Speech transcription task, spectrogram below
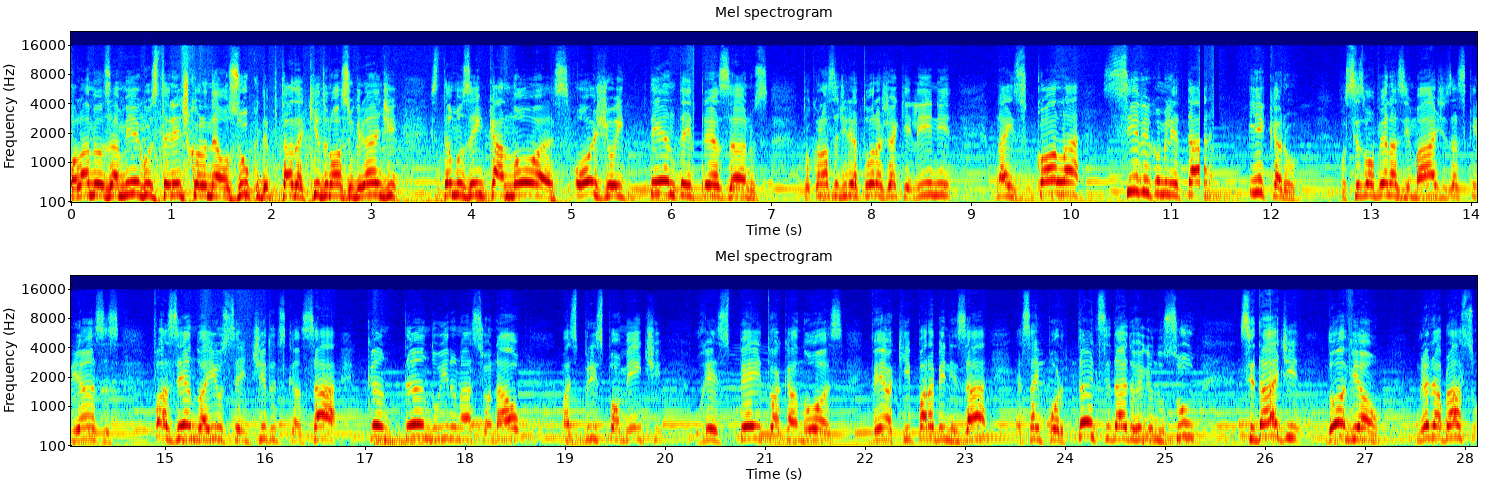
Olá, meus amigos, Tenente Coronel Zuco, deputado aqui do Nosso Grande. Estamos em Canoas, hoje 83 anos. Estou com a nossa diretora Jaqueline na Escola Cívico-Militar Ícaro. Vocês vão ver nas imagens as crianças fazendo aí o sentido descansar, cantando o hino nacional, mas principalmente o respeito a Canoas. Venho aqui parabenizar essa importante cidade do Rio Grande do Sul, cidade do avião. Um grande abraço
